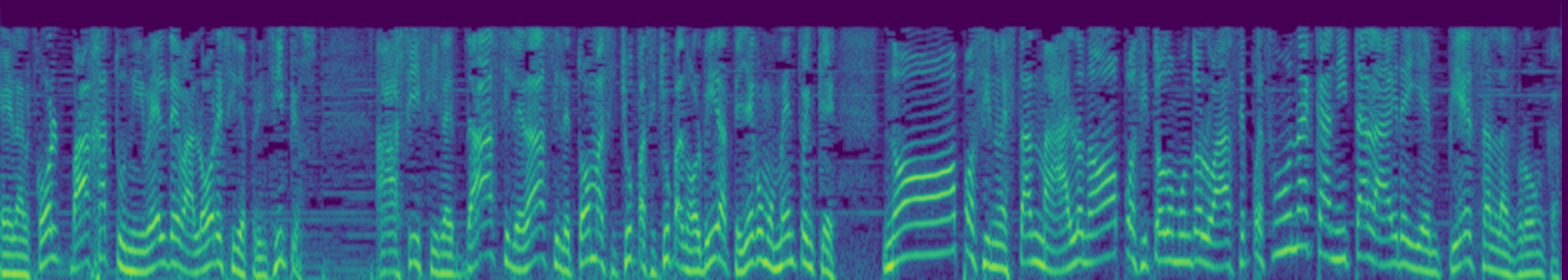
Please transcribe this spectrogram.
El alcohol baja tu nivel de valores y de principios. Así, si le das, si le das, si le tomas, y chupas, y chupas, no olvídate, llega un momento en que, no, pues si no es tan malo, no, pues si todo el mundo lo hace, pues una canita al aire y empiezan las broncas.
